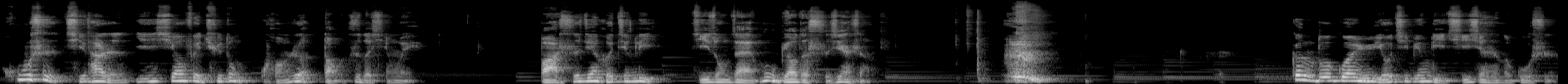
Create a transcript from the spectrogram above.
忽视其他人因消费驱动狂热导致的行为，把时间和精力集中在目标的实现上。更多关于游骑兵李奇先生的故事，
